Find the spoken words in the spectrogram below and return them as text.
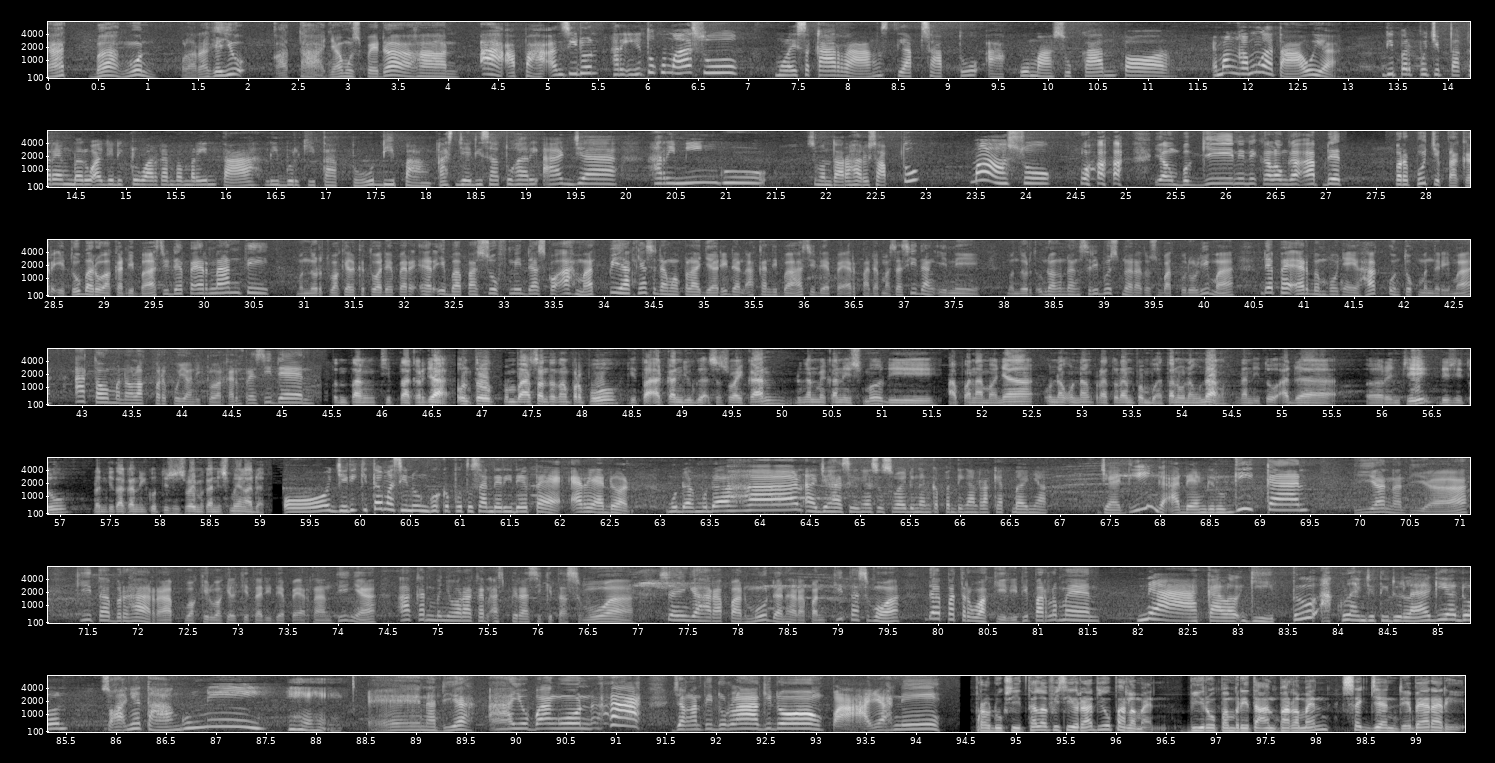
Nat, bangun. Olahraga yuk. Katanya mau sepedahan. Ah, apaan sih Don? Hari ini tuh aku masuk. Mulai sekarang, setiap Sabtu aku masuk kantor. Emang kamu nggak tahu ya? Di Perpu Ciptaker yang baru aja dikeluarkan pemerintah, libur kita tuh dipangkas jadi satu hari aja, hari Minggu. Sementara hari Sabtu masuk. Wah, yang begini nih kalau nggak update. Perpu Ciptaker itu baru akan dibahas di DPR nanti. Menurut Wakil Ketua DPR RI Bapak Sufmi Dasko Ahmad, pihaknya sedang mempelajari dan akan dibahas di DPR pada masa sidang ini. Menurut Undang-Undang 1945, DPR mempunyai hak untuk menerima atau menolak perpu yang dikeluarkan Presiden. Tentang Cipta Kerja. Untuk pembahasan tentang perpu, kita akan juga sesuaikan dengan mekanisme di apa namanya Undang-Undang Peraturan Pembuatan Undang-Undang. Dan itu ada uh, rinci di situ dan kita akan ikuti sesuai mekanisme yang ada. Oh, jadi kita masih nunggu keputusan dari DPR ya, Don? Mudah-mudahan aja hasilnya sesuai dengan kepentingan rakyat banyak. Jadi nggak ada yang dirugikan. Iya Nadia, kita berharap wakil-wakil kita di DPR nantinya akan menyuarakan aspirasi kita semua. Sehingga harapanmu dan harapan kita semua dapat terwakili di parlemen. Nah, kalau gitu aku lanjut tidur lagi ya, Don. Soalnya tanggung Eh Nadia, ayo bangun. Hah, jangan tidur lagi dong, payah nih. Produksi Televisi Radio Parlemen, Biro Pemberitaan Parlemen, Sekjen DPR RI.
